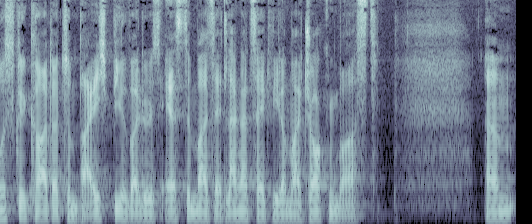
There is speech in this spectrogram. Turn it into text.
Muskelkater zum Beispiel, weil du das erste Mal seit langer Zeit wieder mal joggen warst. Ähm,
